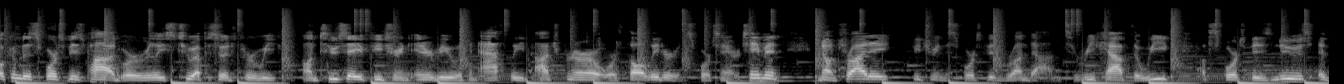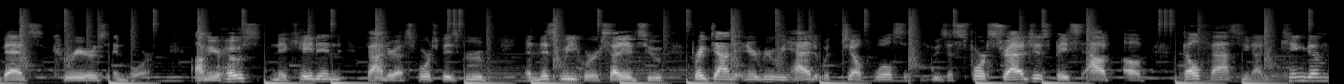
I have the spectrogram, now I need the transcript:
Welcome to the Sports Biz Pod, where we release two episodes per week. On Tuesday, featuring an interview with an athlete, entrepreneur, or thought leader in sports and entertainment. And on Friday, featuring the Sports Biz Rundown to recap the week of sports biz news, events, careers, and more. I'm your host, Nick Hayden, founder at Sports Biz Group. And this week, we're excited to break down the interview we had with Jeff Wilson, who's a sports strategist based out of Belfast, United Kingdom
